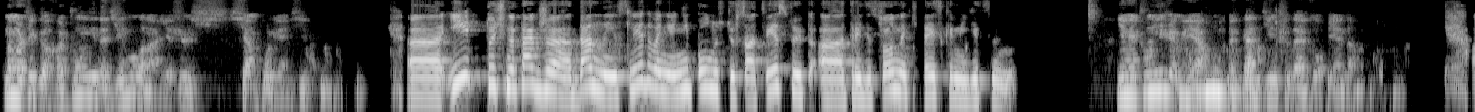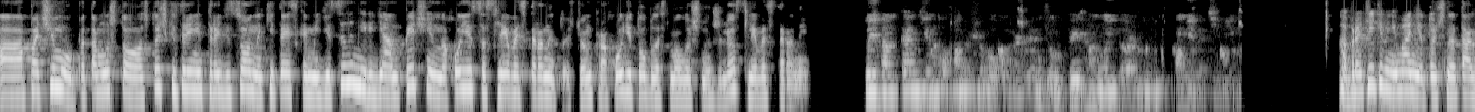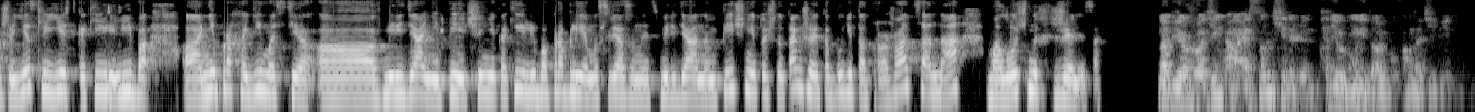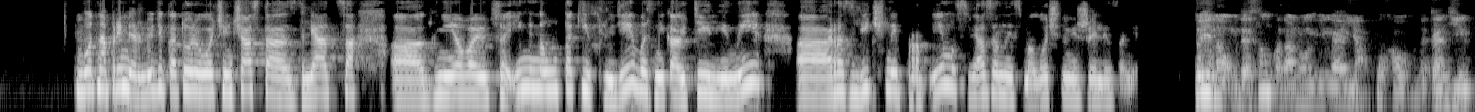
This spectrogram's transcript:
那么这个和中医的经络呢，也是相互联系的。 А, И точно так же данные исследования, они полностью соответствуют а, традиционной китайской медицине. 因为中医认为啊，我们的肝经是在左边的， А, Почему? Потому что с точки зрения традиционной китайской медицины меридиан печени находится с левой стороны, то есть он проходит область молочных желез с левой стороны. 所以当肝经不好的时候，我们人就非常容易得乳房方面的疾病。 Обратите внимание точно так же, если есть какие-либо а, непроходимости а, в меридиане печени, какие-либо проблемы, связанные с меридианом печени, точно так же это будет отражаться на молочных железах. 那比如说经常爱生气的人，他就容易得乳房的疾病。 Вот, например, люди, которые очень часто злятся, а, гневаются, именно у таких людей возникают те или иные а, различные проблемы, связанные с молочными железами. 所以呢，我们在生活当中应该养护好我们的肝经。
